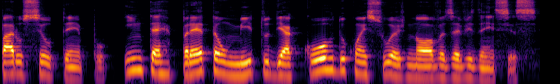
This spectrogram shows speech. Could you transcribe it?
para o seu tempo, interpreta o mito de acordo com as suas novas evidências.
